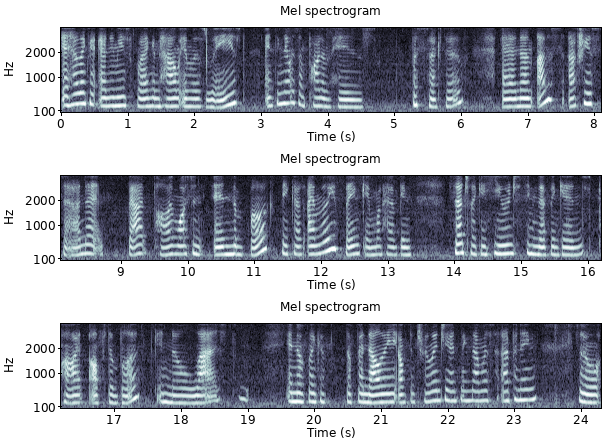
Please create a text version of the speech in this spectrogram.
It had like the enemy's flag and how it was raised. I think that was a part of his perspective. And um, I was actually sad that that part wasn't in the book because I really think it would have been such like a huge significant part of the book in the last in of like the finale of the trilogy I think that was happening. So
